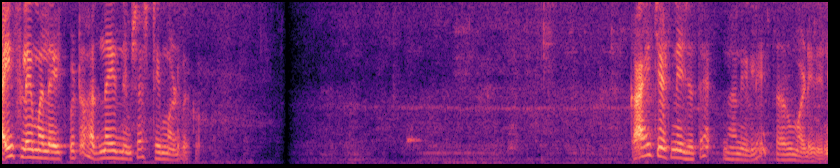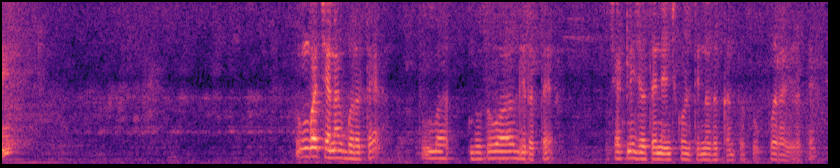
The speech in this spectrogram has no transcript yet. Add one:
ಹೈ ಫ್ಲೇಮಲ್ಲೇ ಇಟ್ಬಿಟ್ಟು ಹದಿನೈದು ನಿಮಿಷ ಸ್ಟೀಮ್ ಮಾಡಬೇಕು. ಕಾಯಿ ಚಟ್ನಿ ಜೊತೆ ನಾನಿಲ್ಲಿ ಸರ್ವ್ ಮಾಡಿದ್ದೀನಿ. ತುಂಬ ಚೆನ್ನಾಗಿ ಬರುತ್ತೆ. ತುಂಬ ಮೃದುವಾಗಿರುತ್ತೆ. ಚಟ್ನಿ ಜೊತೆ ನೆಂಚ್ಕೊಂಡು ತಿನ್ನೋದಕ್ಕಂತೂ ಸೂಪರಾಗಿರುತ್ತೆ.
